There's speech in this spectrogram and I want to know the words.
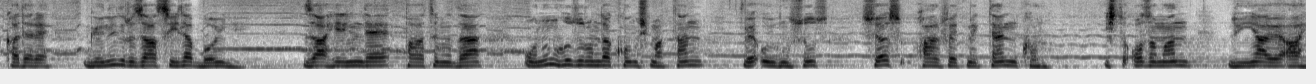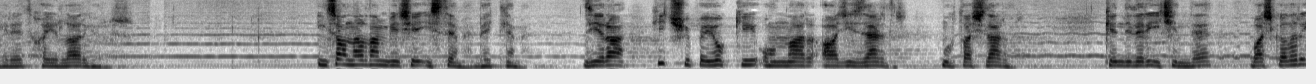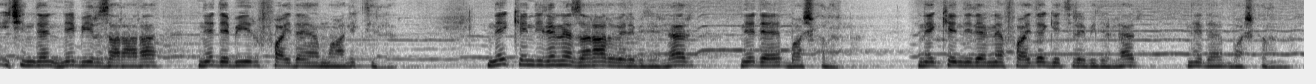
Kadere gönül rızasıyla boyun eğ. Zahirinde, batını da onun huzurunda konuşmaktan ve uygunsuz söz harf etmekten koru. İşte o zaman dünya ve ahiret hayırlar görür. İnsanlardan bir şey isteme, bekleme. Zira hiç şüphe yok ki onlar acizlerdir, muhtaçlardır. Kendileri içinde, başkaları içinde ne bir zarara ne de bir faydaya maliktirler. Ne kendilerine zarar verebilirler ne de başkalarına. Ne kendilerine fayda getirebilirler ne de başkalarına.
